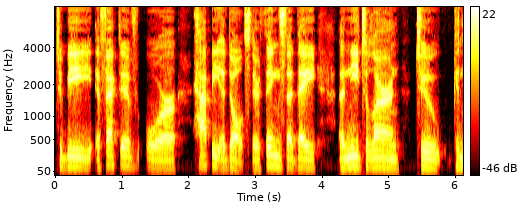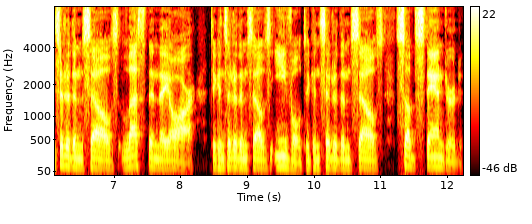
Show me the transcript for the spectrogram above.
to be effective or happy adults. They're things that they uh, need to learn to consider themselves less than they are, to consider themselves evil, to consider themselves substandard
